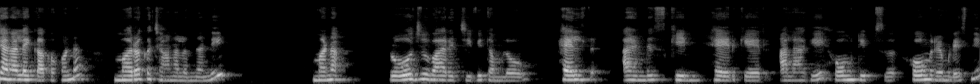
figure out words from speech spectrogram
ఛానలే కాకుండా మరొక ఛానల్ ఉందండి. మన రోజువారి జీవితంలో health and skin hair care అలాగే హోమ్ టిప్స్ హోమ్ రెమెడీస్ని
